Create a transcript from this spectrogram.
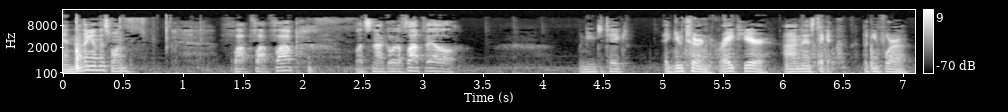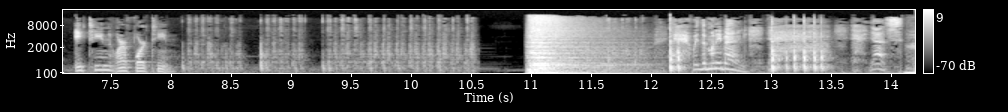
And nothing on this one. Flop, flop, flop. Let's not go to Flopville. We need to take a U-turn right here on this ticket. Looking for a 18 or a 14. With the money bag. Yes.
